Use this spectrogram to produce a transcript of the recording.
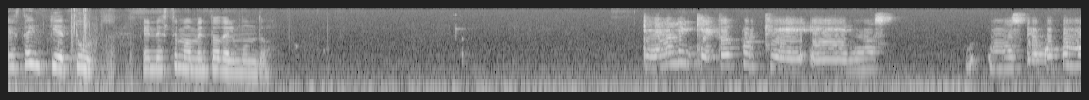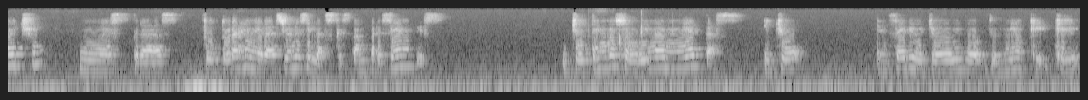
esta inquietud en este momento del mundo? Tenemos la inquietud porque eh, nos, nos preocupa mucho nuestras futuras generaciones y las que están presentes. Yo tengo sobrinas nietas y yo, en serio, yo digo, Dios mío, ¿qué, qué,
